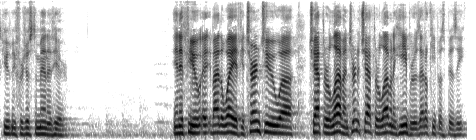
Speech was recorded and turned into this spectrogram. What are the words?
Excuse me for just a minute here. And if you, eh, by the way, if you turn to uh, chapter 11, turn to chapter 11 of Hebrews, that'll keep us busy.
